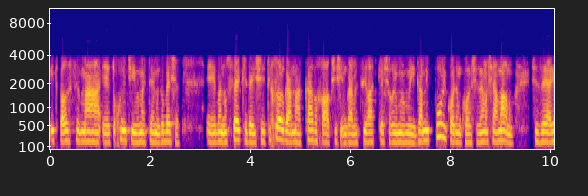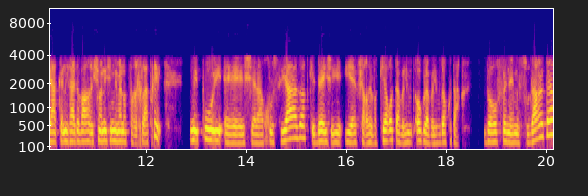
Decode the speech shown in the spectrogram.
התפרסמה אה, תוכנית שהיא באמת אה, מגבשת. אה, בנושא כדי שתכלול גם מעקב אחר הקשישים, גם יצירת קשר יומיומי, גם מיפוי קודם כל, שזה מה שאמרנו, שזה היה כנראה הדבר הראשוני שממנו צריך להתחיל. מיפוי אה, של האוכלוסייה הזאת כדי שיהיה אפשר לבקר אותה ולדאוג לה ולבדוק אותה באופן אה, מסודר יותר.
